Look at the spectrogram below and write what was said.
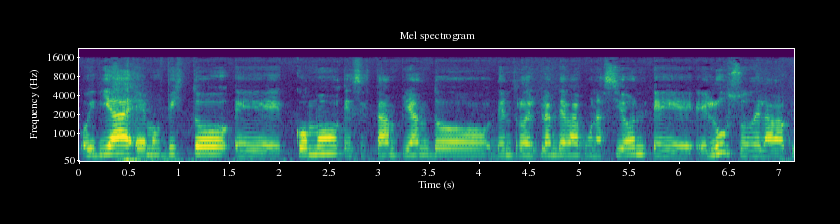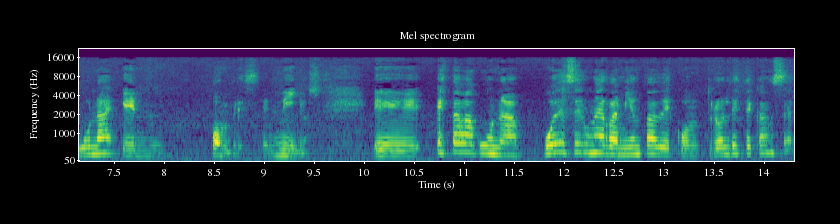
hoy día hemos visto eh, cómo eh, se está ampliando dentro del plan de vacunación el uso de la vacuna en hombres, en niños. ¿Esta vacuna puede ser una herramienta de control de este cáncer?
